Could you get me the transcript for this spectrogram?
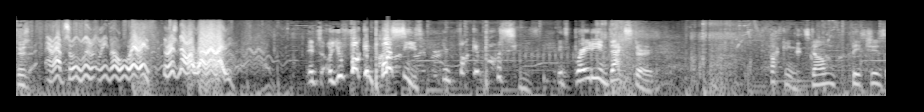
There's Absolutely no way! There is no way! It's oh, you fucking pussies! You fucking pussies! It's Brady and Dexter. Fucking dumb bitches,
